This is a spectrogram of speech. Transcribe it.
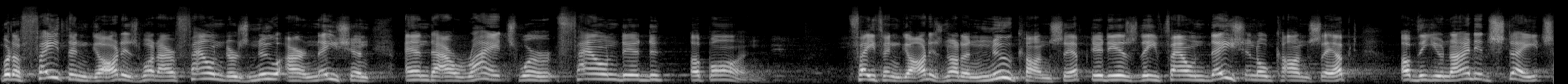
but a faith in God is what our founders knew our nation and our rights were founded upon. Faith in God is not a new concept, it is the foundational concept of the United States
